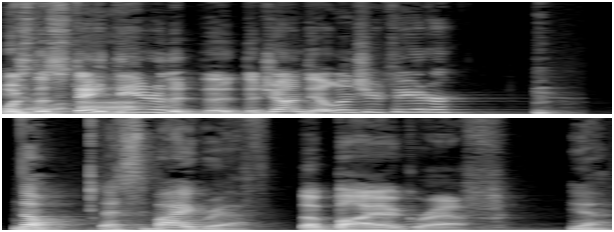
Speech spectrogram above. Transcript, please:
was know, the State uh, Theater the, the the John Dillinger Theater? No, that's the biograph. The Biograph. Yeah,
